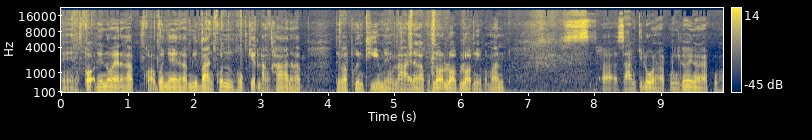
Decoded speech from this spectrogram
นี่เกาะน้อยๆนะครับเกาะบนใหญ่นะครับ มีบ้านคนหกเจ็ดหลังคานะครับ แต่ว่าพื้นที่มันแห่งหลายนะครับ ผมเนาะรอบรอบๆนี่ประมาณสามกิโลนะครับนี่เลยนะครับโอ้โห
